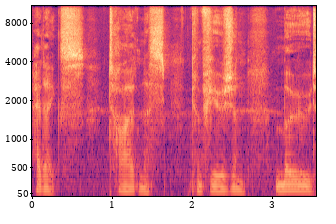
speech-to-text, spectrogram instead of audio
headaches, tiredness, confusion, mood,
